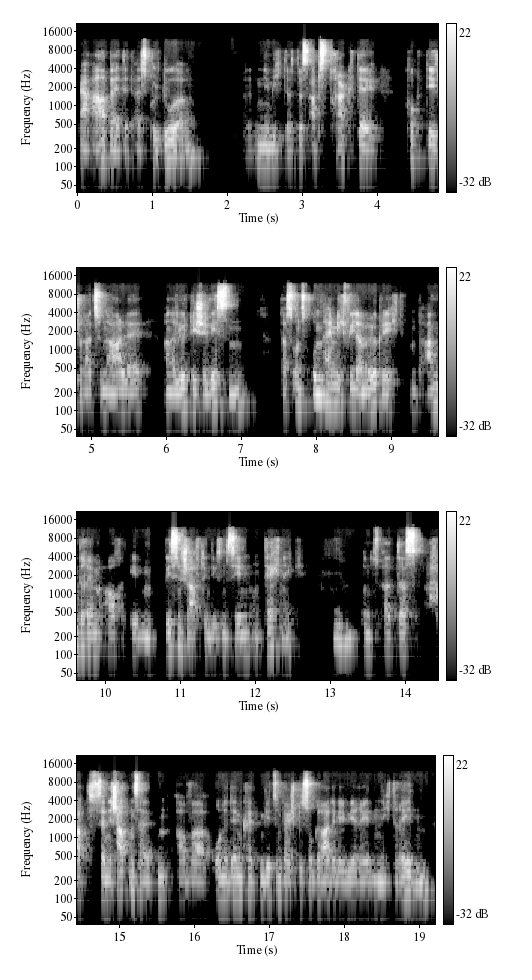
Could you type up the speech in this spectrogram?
erarbeitet als Kultur, nämlich das, das abstrakte kognitiv-rationale, analytische Wissen, das uns unheimlich viel ermöglicht, unter anderem auch eben Wissenschaft in diesem Sinn und Technik. Mhm. Und äh, das hat seine Schattenseiten, aber ohne dem könnten wir zum Beispiel so gerade wie wir reden nicht reden.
